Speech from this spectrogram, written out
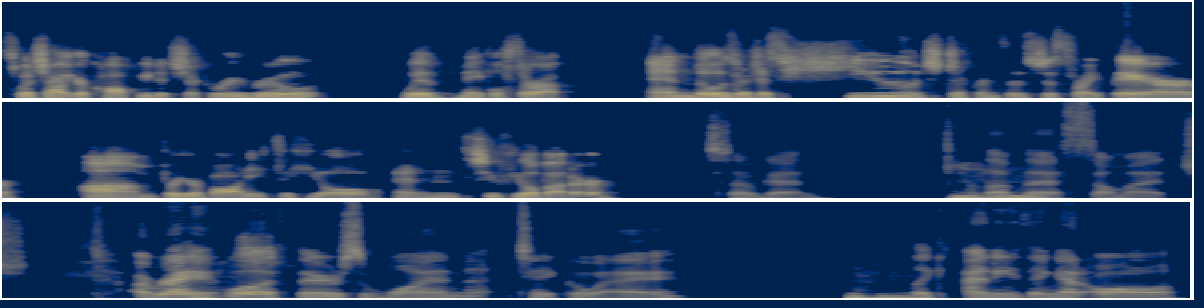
switch out your coffee to chicory root with maple syrup. And those are just huge differences just right there um, for your body to heal and to feel better. so Mhm. good. I love Mhm. this so much. All right. Well, if there's one takeaway, Mhm. like anything at all,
